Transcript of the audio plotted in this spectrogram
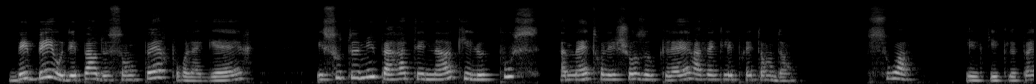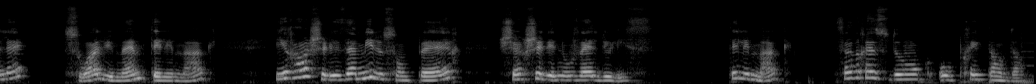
bébé au départ de son père pour la guerre, est soutenu par Athéna qui le pousse à mettre les choses au clair avec les prétendants. Soit il quitte le palais, soit lui-même, Télémaque, ira chez les amis de son père chercher des nouvelles d'Ulysse. Télémaque s'adresse donc aux prétendants.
